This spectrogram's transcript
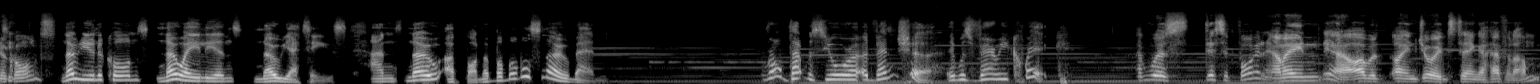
unicorns. no unicorns, no aliens, no yetis, and no abominable snowmen. Rob, that was your uh, adventure. It was very quick. It was disappointing. I mean, yeah, I was. I enjoyed seeing a heffalump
